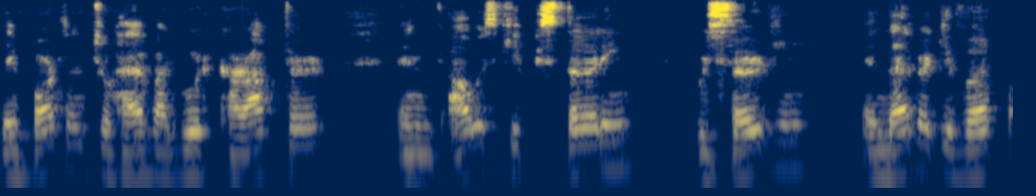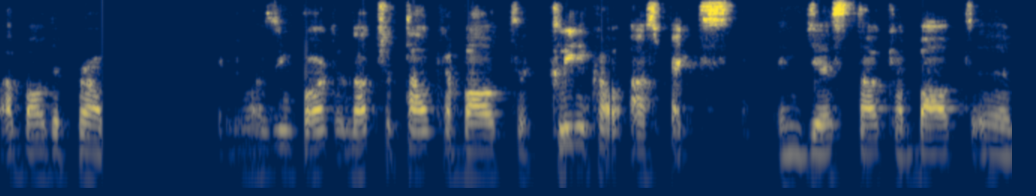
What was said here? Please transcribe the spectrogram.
The important to have a good character and always keep studying, researching, and never give up about the problem. It was important not to talk about uh, clinical aspects and just talk about uh,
